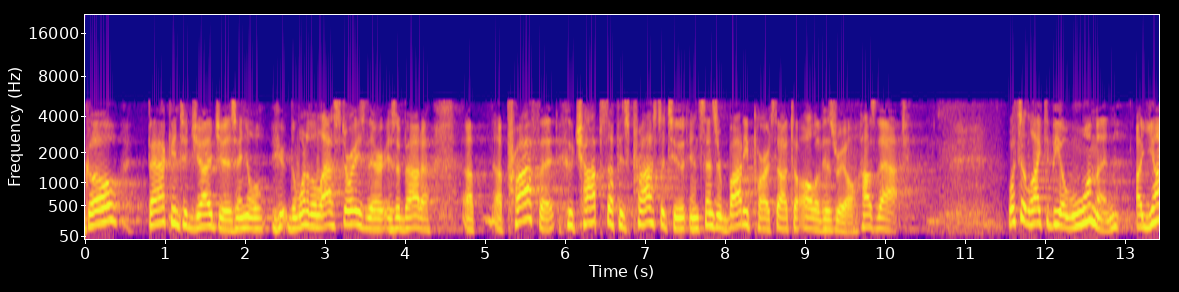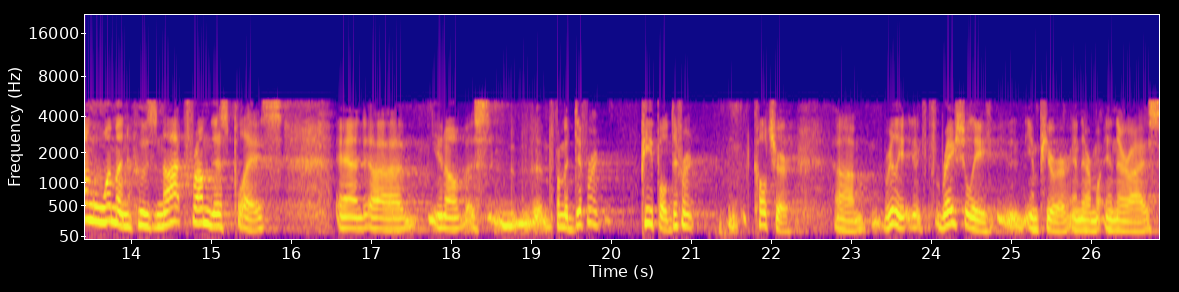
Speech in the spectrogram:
go back into Judges, and you'll hear the, one of the last stories there is about a, a, a prophet who chops up his prostitute and sends her body parts out to all of Israel. How's that? What's it like to be a woman, a young woman who's not from this place, and, uh, you know, from a different people, different culture, um, really racially impure in their, in their eyes?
